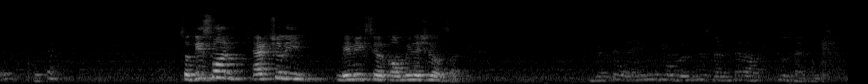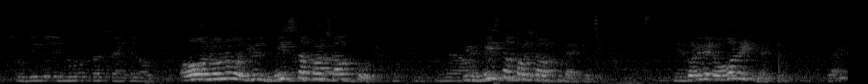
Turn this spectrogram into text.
Right? Okay. So this one actually mimics your combinational circuit. But uh, anyway, we are going to sample after two cycles. So we will ignore first cycle output. Oh no no, you will miss the first output. You will miss the first output actually. It's going to get overwritten actually, right?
